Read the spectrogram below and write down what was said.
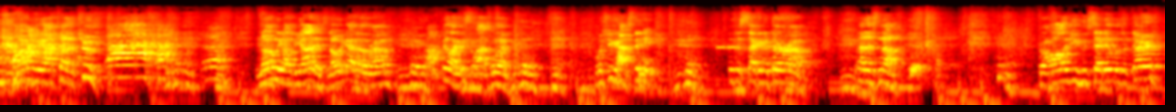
Normally I'll tell the truth. Normally I'll be honest. No, we got another round. I feel like this is the last one. What you guys think? This is the second or third round. Let us know. For all of you who said it was a third,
